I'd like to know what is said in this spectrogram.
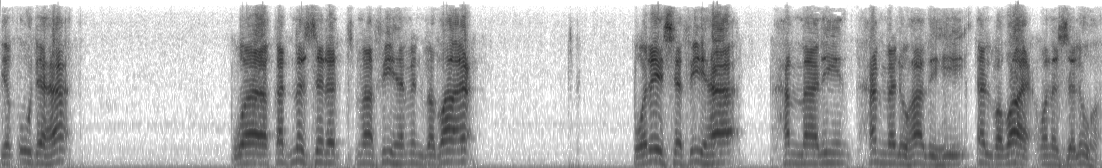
يقودها وقد نزلت ما فيها من بضائع وليس فيها حمالين حملوا هذه البضائع ونزلوها.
